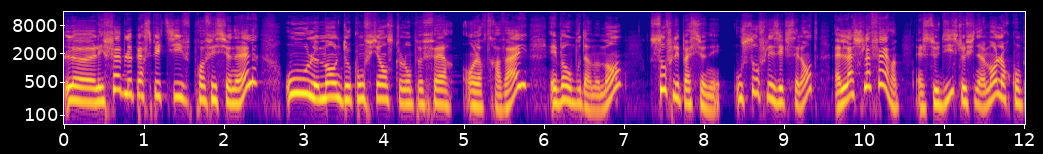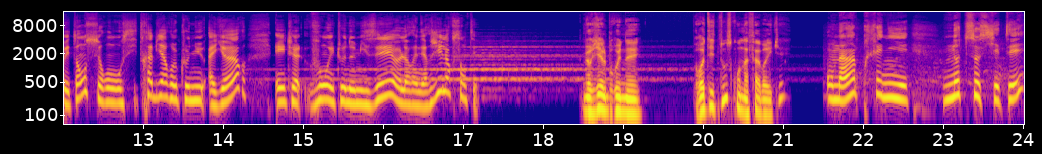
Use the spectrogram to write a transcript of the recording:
les faibles perspectives professionnelles ou le manque de confiance que l'on peut faire en leur travail, et eh ben au bout d'un moment, sauf les passionnés ou sauf les excellentes, elles lâchent l'affaire. Elles se disent que finalement leurs compétences seront aussi très bien reconnues ailleurs et qu'elles vont économiser euh, leur énergie et leur santé. Muriel Brunet, redites-nous ce qu'on a fabriqué. On a imprégné notre société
